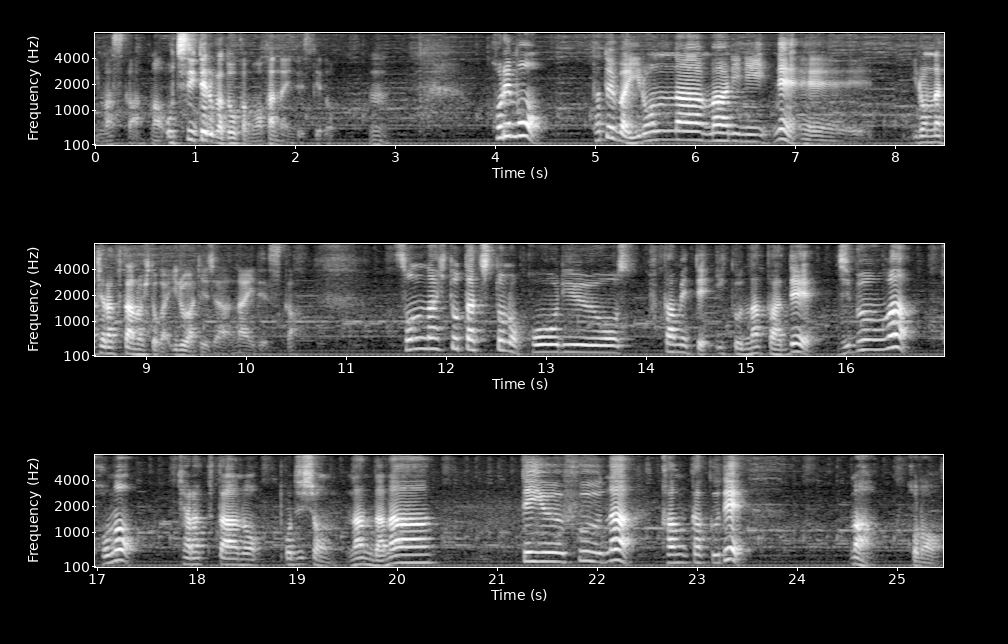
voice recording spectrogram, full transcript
いますか、まあ、落ち着いてるかどうかも分かんないんですけど、うん、これも例えばいろんな周りにね、えー、いろんなキャラクターの人がいるわけじゃないですか。そんな人たちとの交流を深めていく中で自分はこのキャラクターのポジションなんだなっていう風な感覚でまあこの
